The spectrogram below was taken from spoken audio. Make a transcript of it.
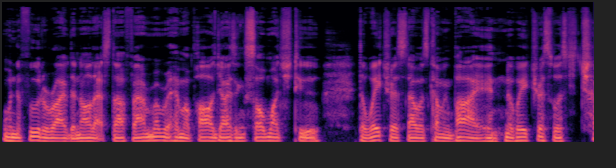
when the food arrived and all that stuff, I remember him apologizing so much to the waitress that was coming by and the waitress was ch-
